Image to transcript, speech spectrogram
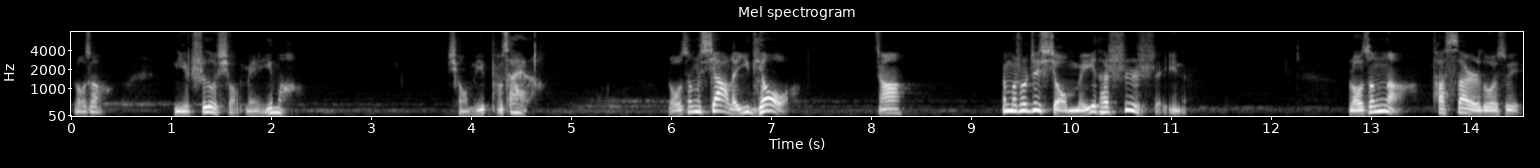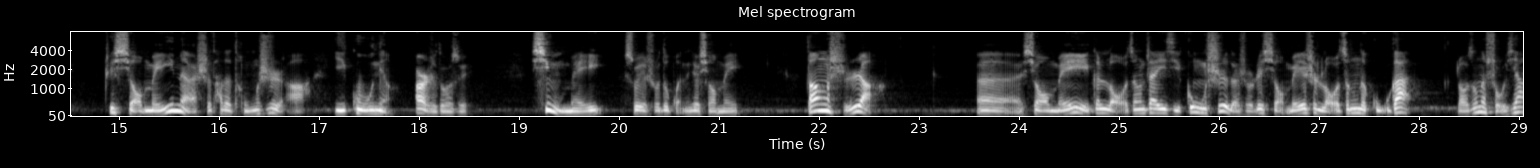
老曾，你知道小梅吗？小梅不在了。老曾吓了一跳啊啊！那么说这小梅她是谁呢？老曾啊，他三十多岁，这小梅呢是他的同事啊，一姑娘二十多岁，姓梅，所以说都管她叫小梅。当时啊，呃，小梅跟老曾在一起共事的时候，这小梅是老曾的骨干，老曾的手下。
